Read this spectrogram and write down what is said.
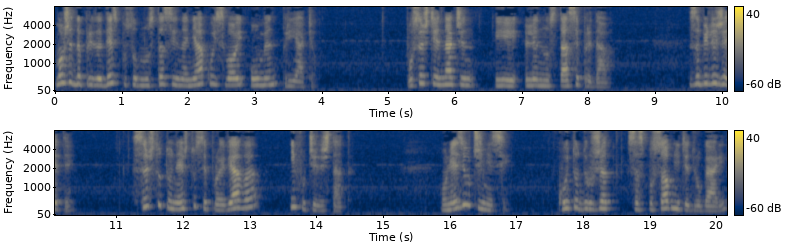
може да придаде способността си на някой свой умен приятел. По същия начин и ленността се предава. Забележете, същото нещо се проявява и в училищата. Онези ученици, които дружат със способните другари,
